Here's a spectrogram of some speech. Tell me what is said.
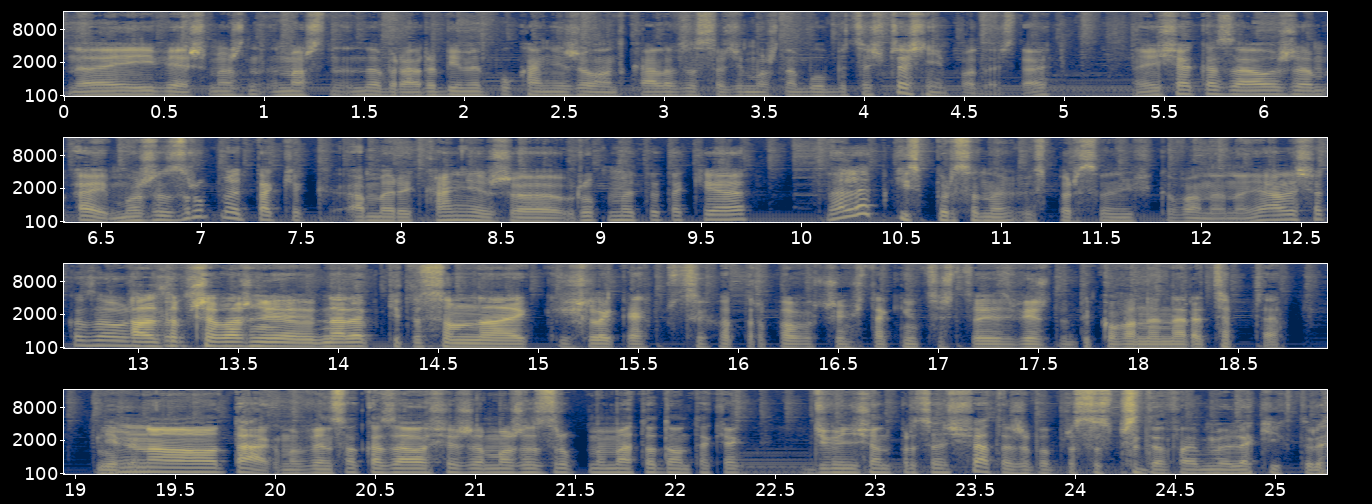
No i wiesz, masz, masz, dobra, robimy płukanie żołądka, ale w zasadzie można byłoby coś wcześniej podać, tak? No i się okazało, że ej, może zróbmy tak jak Amerykanie, że róbmy te takie nalepki spersonifikowane, no nie? Ale się okazało, że Ale to przeważnie nalepki to są na jakichś lekach psychotropowych, czymś takim, coś co jest, wiesz, dedykowane na receptę. Nie wiem. No tak, no więc okazało się, że może zróbmy metodą tak jak 90% świata, że po prostu sprzedawajmy leki, które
